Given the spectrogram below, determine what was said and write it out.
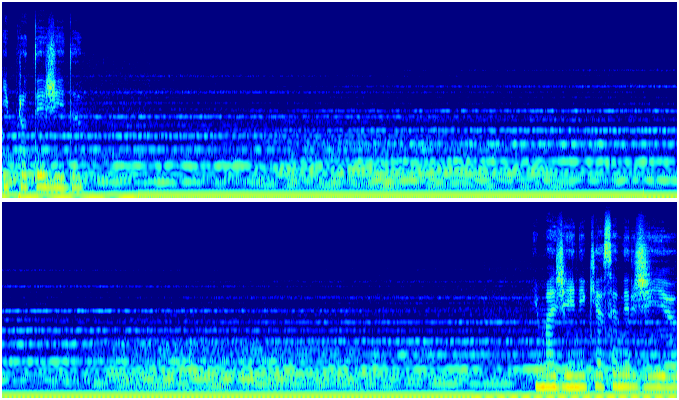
e protegida. Imagine que essa energia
